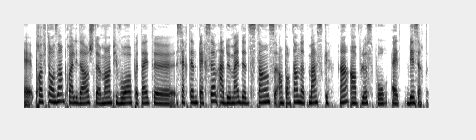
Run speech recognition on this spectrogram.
Euh, Profitons-en pour aller dehors justement, puis voir peut-être euh, certaines personnes à deux mètres de distance en portant notre masque, hein, en plus pour être bien certain.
